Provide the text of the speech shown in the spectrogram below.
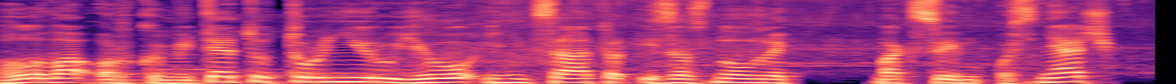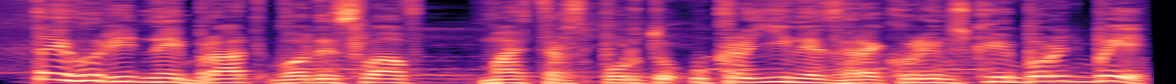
голова оргкомітету турніру, його ініціатор і засновник Максим Осняч та його рідний брат Владислав, майстер спорту України з греко-римської боротьби,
